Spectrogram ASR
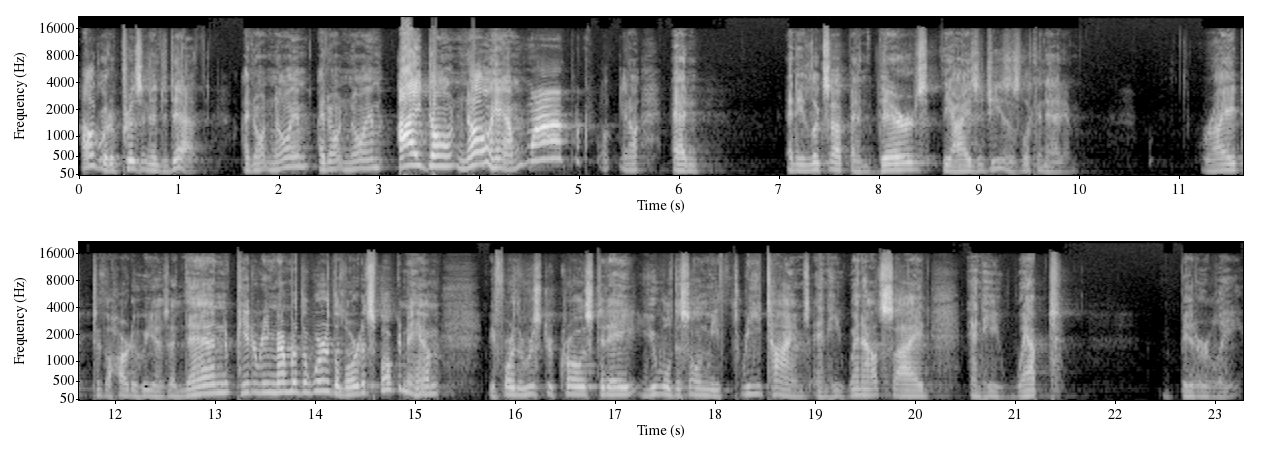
I'll go to prison and to death. I don't know him. I don't know him. I don't know him. You know, and and he looks up and there's the eyes of Jesus looking at him. Right to the heart of who he is. And then Peter remembered the word the Lord had spoken to him. Before the rooster crows today, you will disown me three times. And he went outside and he wept bitterly.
